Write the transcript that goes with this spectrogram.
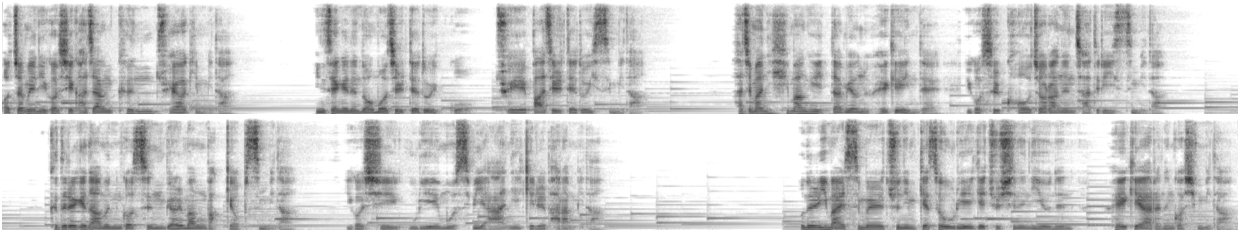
어쩌면 이것이 가장 큰 죄악입니다. 인생에는 넘어질 때도 있고 죄에 빠질 때도 있습니다. 하지만 희망이 있다면 회개인데 이것을 거절하는 자들이 있습니다. 그들에게 남은 것은 멸망밖에 없습니다. 이것이 우리의 모습이 아니기를 바랍니다. 오늘 이 말씀을 주님께서 우리에게 주시는 이유는 회개하라는 것입니다.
